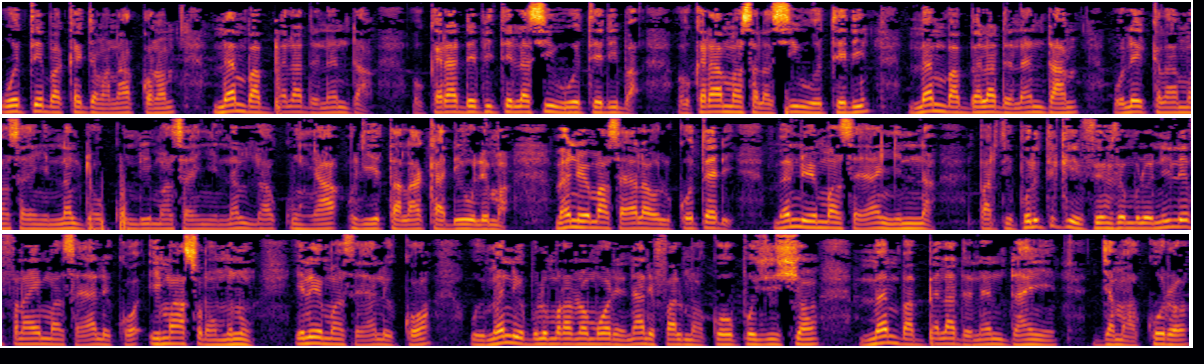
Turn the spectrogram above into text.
wote b'a kɛ jamana kɔnɔ mɛn ba bɛɛ ladɛnɛn dan o kɛra depitelasi wo teri ba o kɛra masalasi wo teri mɛn ba bɛɛ ladɛnɛn dan o le kala masaya ɲininali dɔ kundi masaya ɲininali la kunya o ye tala ka di o le ma mɛ n'u ye masaya la olu ko tɛ de mɛ n'u ye masaya ɲinina parti politiki fɛn fɛn bolo n'i le fana ye masaya le kɔ i m'a sɔrɔ minnu i le masaya le kɔ u ye mɛn de bolomaradɔmɔgɔ de n'a de fɔ ma ko position mɛn ba bɛɛ ladɔnnen dan ye jama ko dɔ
